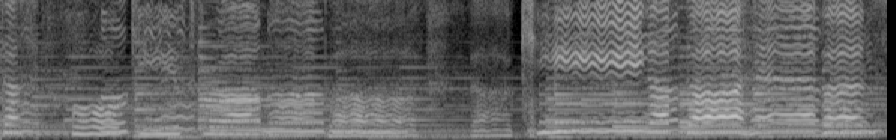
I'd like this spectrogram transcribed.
Jesus, oh gift from above, the King of the heavens,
